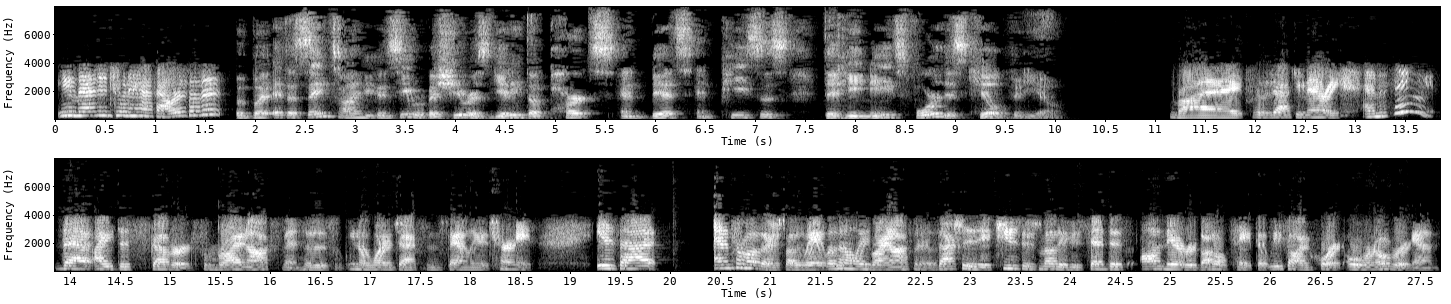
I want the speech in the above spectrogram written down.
you imagine two and a half hours of it But at the same time, you can see where Bashir is getting the parts and bits and pieces that he needs for this kill video. Right, for the documentary. And the thing that I discovered from Brian Oxman, who's, you know, one of Jackson's family attorneys, is that, and from others, by the way, it wasn't only Brian Oxman, it was actually the accuser's mother who said this on their rebuttal tape that we saw in court over and over again,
